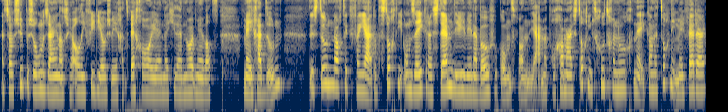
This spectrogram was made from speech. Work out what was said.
het zou super zonde zijn als je al die video's weer gaat weggooien en dat je daar nooit meer wat mee gaat doen. Dus toen dacht ik van ja, dat is toch die onzekere stem die weer naar boven komt. Van ja, mijn programma is toch niet goed genoeg. Nee, ik kan er toch niet mee verder.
